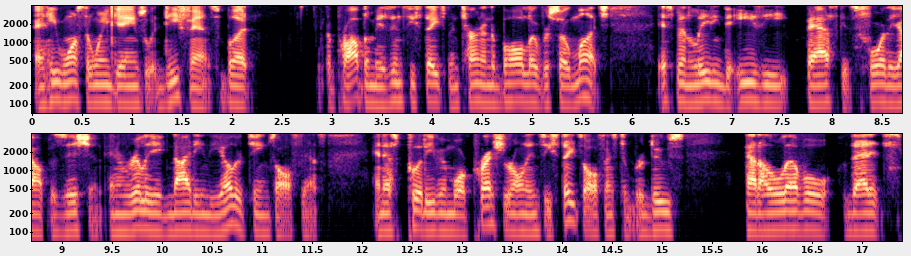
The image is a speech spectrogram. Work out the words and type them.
And he wants to win games with defense. But the problem is NC State's been turning the ball over so much. It's been leading to easy baskets for the opposition and really igniting the other team's offense. And that's put even more pressure on NC State's offense to produce at a level that it's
